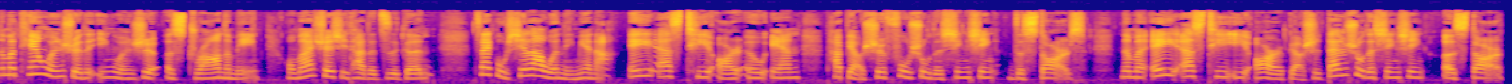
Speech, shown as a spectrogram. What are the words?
那么，天文学的英文是 astronomy。我们来学习它的字根，在古希腊文里面啊。A S T R O N，它表示复数的星星，the stars。那么 A S T E R 表示单数的星星，a star。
